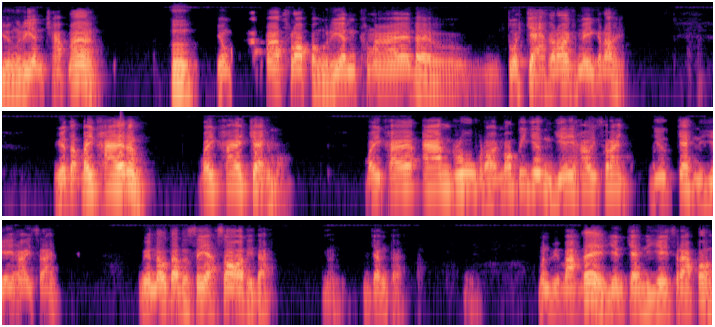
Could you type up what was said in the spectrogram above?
យើងរៀនឆាប់ណាខ្ញុំអាធ្លាប់បង្រៀនខ្មែរដែលទោះចាស់ក៏ដោយក្មេងក៏ដោយវាតែ3ខែហ្នឹង3ខែចេះហ្មង3ខែអានរូបបណ្ដោយមកពីយើងនិយាយឲ្យស្រេចយើងចេះនិយាយឲ្យស្រេចវានៅតែសរសេរអក្សរទេតាអញ្ចឹងតាมันពិបាកទេយើងចេះនិយាយស្រាប់ផង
